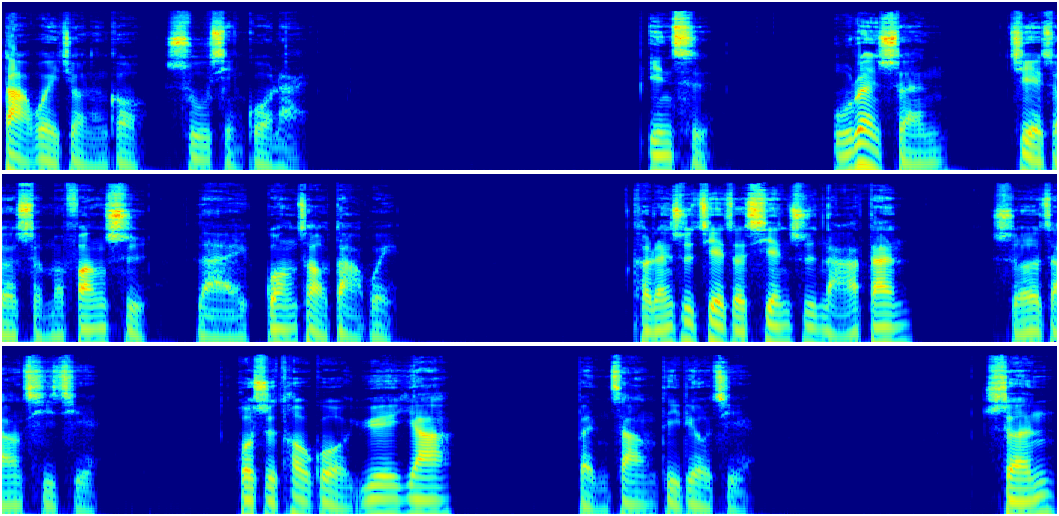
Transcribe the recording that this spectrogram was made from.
大卫就能够苏醒过来。因此，无论神借着什么方式来光照大卫，可能是借着先知拿单十二章七节，或是透过约押本章第六节，神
